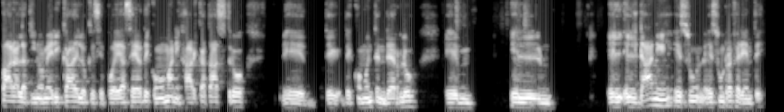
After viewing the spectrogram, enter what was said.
para Latinoamérica de lo que se puede hacer, de cómo manejar catastro, eh, de, cómo entenderlo. Em, el, el, DANE es un, es un referente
